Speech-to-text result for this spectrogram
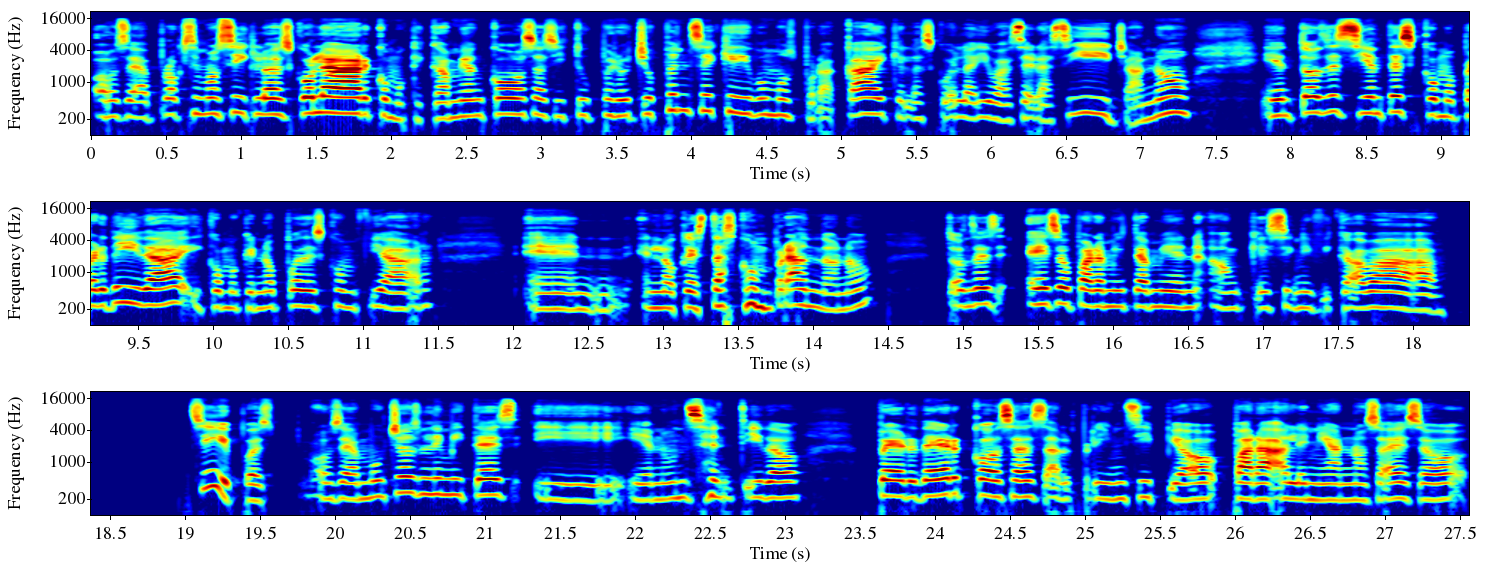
o sea, próximo ciclo escolar, como que cambian cosas y tú, pero yo pensé que íbamos por acá y que la escuela iba a ser así, ya no. Y entonces sientes como perdida y como que no puedes confiar en, en lo que estás comprando, ¿no? Entonces, eso para mí también, aunque significaba, sí, pues, o sea, muchos límites y, y en un sentido perder cosas al principio para alinearnos a eso,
